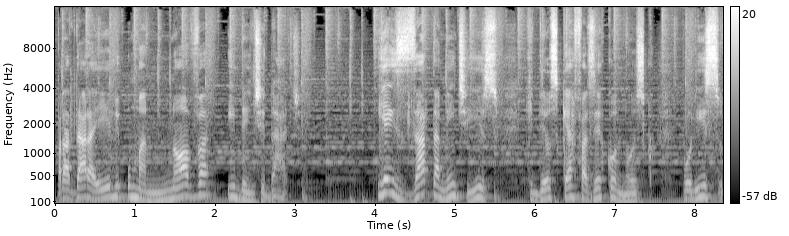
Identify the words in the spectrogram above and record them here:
para dar a ele uma nova identidade. E é exatamente isso que Deus quer fazer conosco. Por isso,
